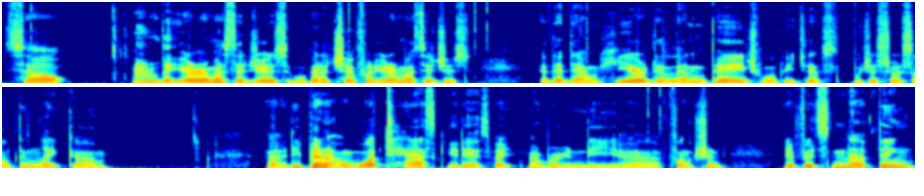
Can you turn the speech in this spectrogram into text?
so the error messages, we're going to check for error messages. And then down here, the landing page will be just, will just show something like, um, uh, depending on what task it is, right? Remember in the uh, function, if it's nothing,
